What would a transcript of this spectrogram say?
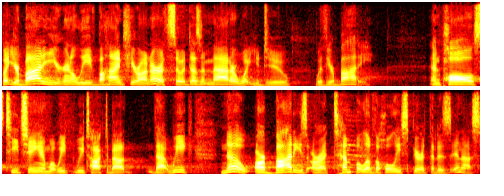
but your body you're going to leave behind here on earth, so it doesn't matter what you do with your body. And Paul's teaching and what we, we talked about that week no, our bodies are a temple of the Holy Spirit that is in us.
